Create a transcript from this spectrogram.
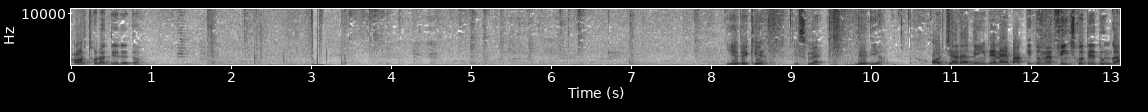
और थोड़ा दे देता हूँ। ये देखिए, इसमें दे दिया। और ज़्यादा नहीं देना है, बाकी तो मैं फिंच को दे दूँगा।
